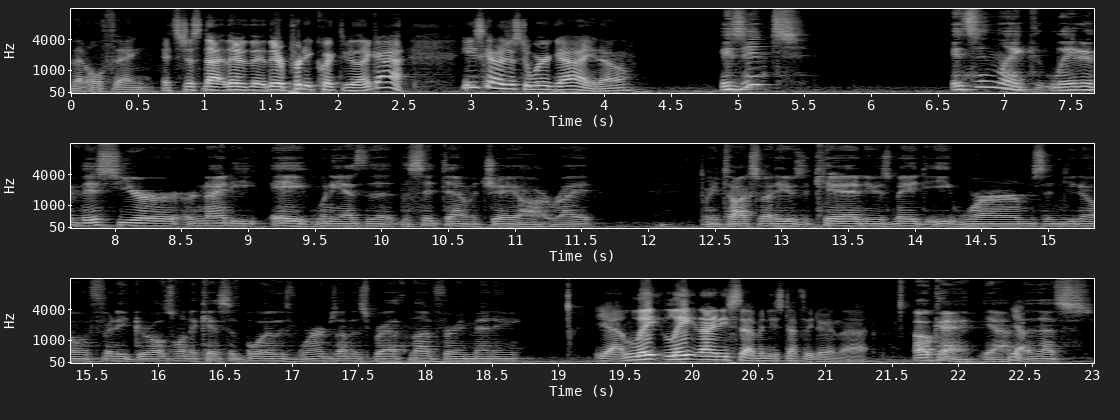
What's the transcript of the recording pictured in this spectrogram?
that whole thing. It's just not. They're they're pretty quick to be like, ah, he's kind of just a weird guy, you know. Is it? It's in like later this year or '98 when he has the the sit down with Jr. Right, when he talks about he was a kid and he was made to eat worms, and you know if any girls want to kiss a boy with worms on his breath, not very many. Yeah, late late '97. He's definitely doing that. Okay, yeah, Yeah. and that's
